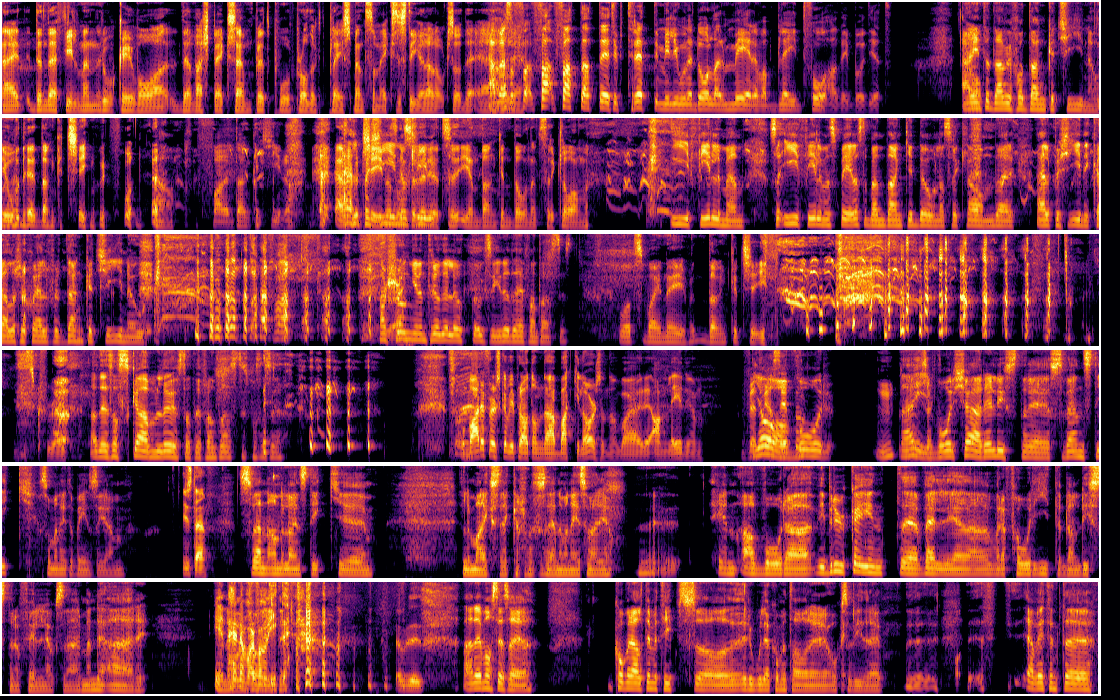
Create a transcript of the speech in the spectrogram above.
Nej, den där filmen råkar ju vara det värsta exemplet på product placement som existerar också. Det är... Ja, men alltså, fa fa fatta att det är typ 30 miljoner dollar mer än vad Blade 2 hade i budget. Är det inte där vi får Dunkachino? Jo, det är Dan Pacino du får det. Ja. Fan, är Duncan Chino. Al Pacino som kliver- ut i en Dunkin Donuts-reklam. I filmen. Så i filmen spelas det bara en Dunkin Donuts reklam där Al Pacino kallar sig själv för Dunkachino. Han sjunger en trudelutt också i det, det är fantastiskt. What's my name? Dunkin Chino. Jesus Christ. Ja, det är så skamlöst att det är fantastiskt måste jag säga. Och varför ska vi prata om det här Bucky Larson då? Vad är anledningen? För att vi har Ja, sett vår... Mm, Nej, exakt. vår kära lyssnare Sven Stick, som han heter på Instagram. Just det. Sven Underline Stick, eh, eller marksträckare som man ska säga när man är i Sverige. Eh, En av våra, vi brukar ju inte välja våra favoriter bland lyssnare och följa och sådär, men det är en av, En av våra, våra favoriter. Ja. Ja, det måste jag säga. Kommer alltid med tips och roliga kommentarer och så vidare. Eh, Jag vet inte,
